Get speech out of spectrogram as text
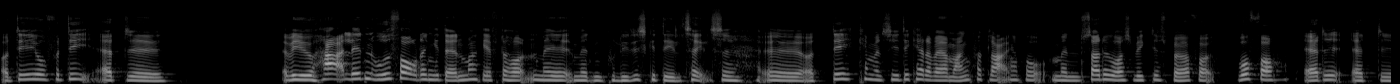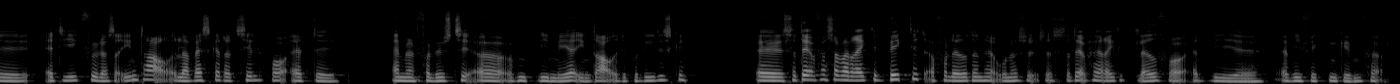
og det er jo fordi, at, øh, at vi jo har lidt en udfordring i Danmark efterhånden med, med den politiske deltagelse. Øh, og det kan man sige, det kan der være mange forklaringer på, men så er det jo også vigtigt at spørge folk, hvorfor er det, at, øh, at de ikke føler sig inddraget, eller hvad skal der til for, at, øh, at man får lyst til at blive mere inddraget i det politiske? Øh, så derfor så var det rigtig vigtigt at få lavet den her undersøgelse, så derfor er jeg rigtig glad for, at vi, øh, at vi fik den gennemført.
